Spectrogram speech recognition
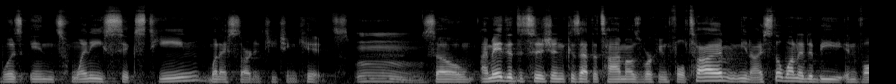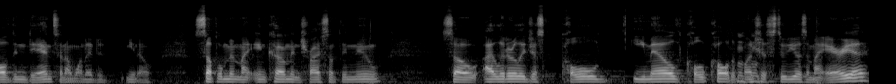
was in 2016 when I started teaching kids. Mm. So I made the decision because at the time I was working full time. You know, I still wanted to be involved in dance and I wanted to, you know, supplement my income and try something new. So I literally just cold emailed, cold called a bunch of studios in my area,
